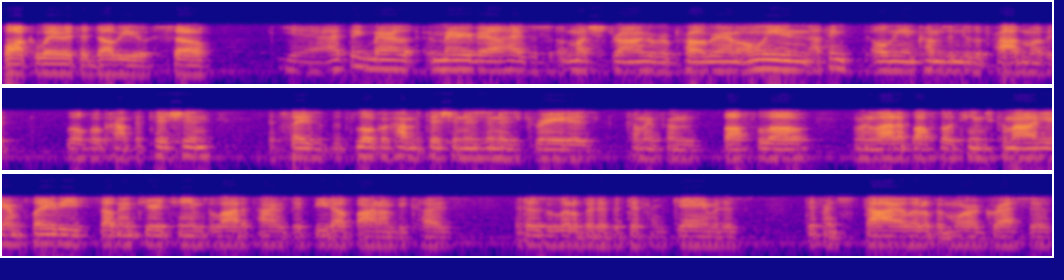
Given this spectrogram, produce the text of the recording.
walk away with a W. So yeah, I think Mar- Maryvale has a much stronger of a program. Olean, I think Olean comes into the problem of its local competition. It plays its local competition isn't as great as coming from Buffalo. When a lot of Buffalo teams come out here and play these Southern Tier teams, a lot of times they beat up on them because it is a little bit of a different game. It is different style, a little bit more aggressive.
